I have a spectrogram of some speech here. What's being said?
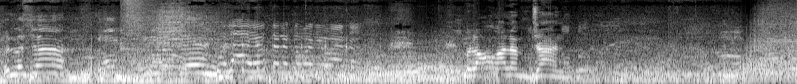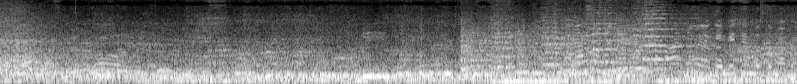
Wala siya. Wala, ayaw talaga maniwala. Wala akong alam dyan. Mm. Gamitin mo ito mga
